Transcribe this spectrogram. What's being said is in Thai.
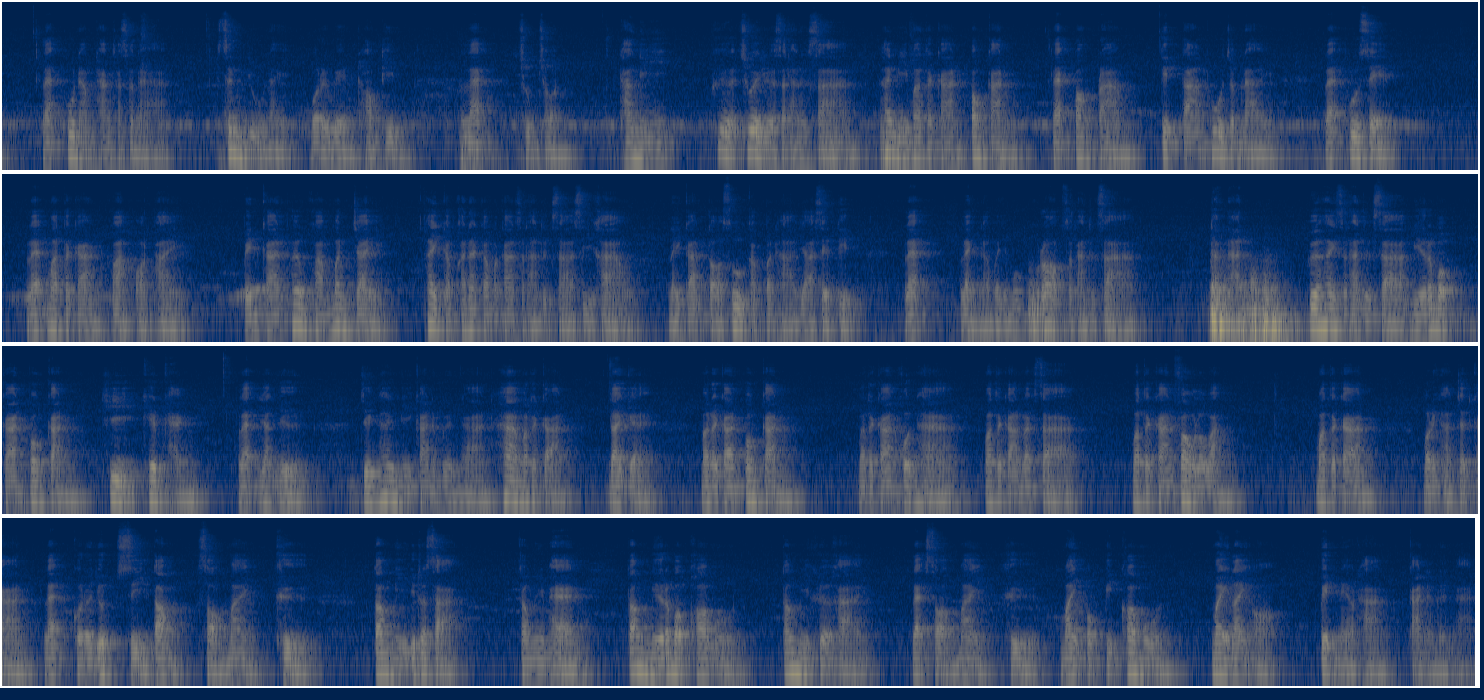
และผู้นำทางศาสนา ซึ่งอยู่ในบริเวณท้องถิ่น และชุมชน ทั้งนี้เพื่อช่วยเหลือสถานศึกษาให้มีมาตรการป้องกัน และป้องปราม ติดตามผู้จำหน่าย และผู้เสพและมาตรการความปลอดภัย เป็นการเพิ่มความมั่นใจ ให้กับคณะกรรมการสถานศึกษาสีขาว ในการต่อสู้กับปัญหายาเสพติด และแหล่งอบายมุขรอบสถานศึกษา ดังนั้นเพื่อให้สถานศึกษามีระบบการป้องกันที่เข้มแข็งและยั่งยืน จึงให้มีการดำเนินงาน 5 มาตรการ ได้แก่ มาตรการป้องกัน มาตรการค้นหา มาตรการรักษา มาตรการเฝ้าระวัง มาตรการบริหารจัดการและกลยุทธ์ 4 ต้อง 2 ไม่ คือ ต้องมียุทธศาสตร์ ต้องมีแผน ต้องมีระบบข้อมูล ต้องมีเครือข่าย และสองไม่คือไม่ปกปิดข้อมูล ไม่ไล่ออก เป็นแนวทางการดำเนินงาน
